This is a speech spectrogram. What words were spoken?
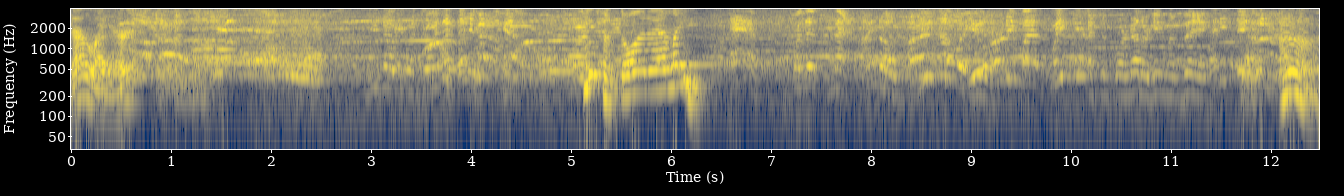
That like hurt. You should throw it at that lady. Ask for this match. I know. You saw you heard him last week. Asking for another human being. And he did. Uh.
